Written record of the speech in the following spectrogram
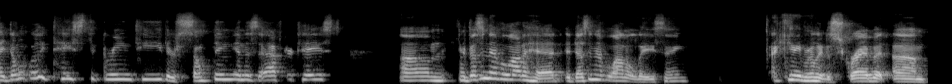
I don't really taste the green tea. There's something in this aftertaste. Um, it doesn't have a lot of head. It doesn't have a lot of lacing. I can't even really describe it. Um,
